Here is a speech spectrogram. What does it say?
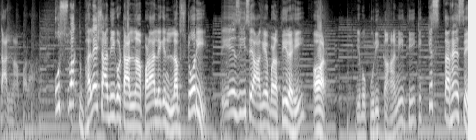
टालना पड़ा। उस वक्त भले शादी को टालना पड़ा, लेकिन लव स्टोरी तेज़ी से आगे बढ़ती रही और ये वो पूरी कहानी थी कि किस तरह से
